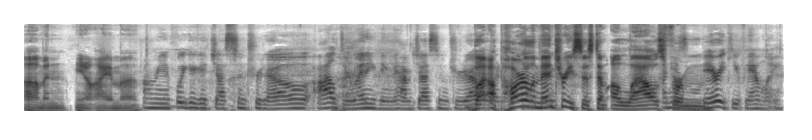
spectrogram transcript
um, and you know, I am a. I mean, if we could get Justin Trudeau, I'll do anything to have Justin Trudeau. But a parliamentary system allows for very cute family.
